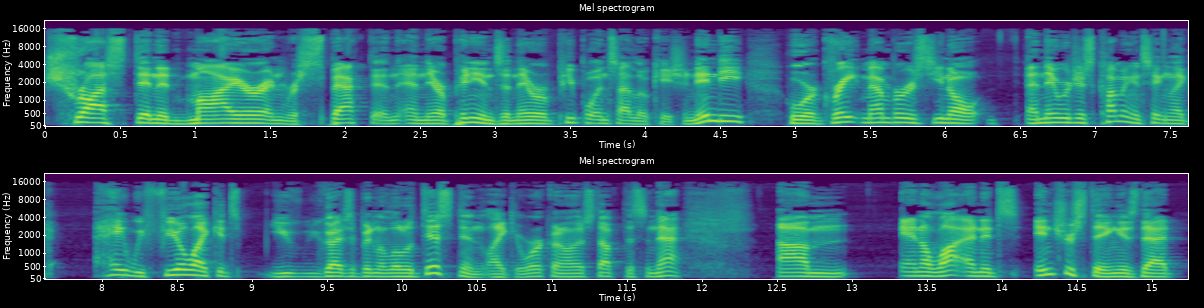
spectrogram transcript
trust and admire and respect and, and their opinions. And there were people inside Location Indie who are great members, you know, and they were just coming and saying like, Hey, we feel like it's, you, you guys have been a little distant, like you're working on other stuff, this and that. Um, and a lot, and it's interesting is that,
